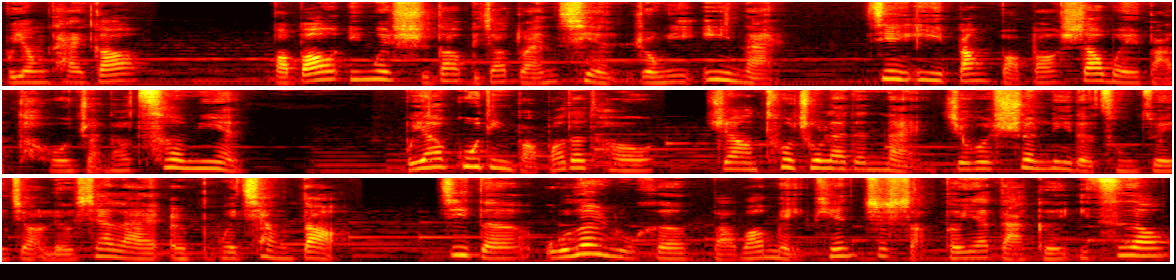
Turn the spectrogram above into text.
不用太高。宝宝因为食道比较短浅，容易溢奶，建议帮宝宝稍微把头转到侧面，不要固定宝宝的头，这样吐出来的奶就会顺利的从嘴角流下来，而不会呛到。记得无论如何，宝宝每天至少都要打嗝一次哦。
